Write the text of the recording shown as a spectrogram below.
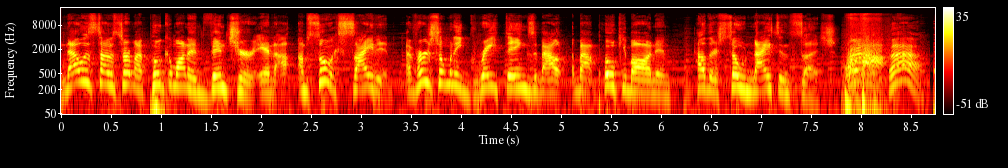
now it's time to start my Pokemon adventure, and I am so excited. I've heard so many great things about, about Pokemon and how they're so nice and such. Ah! ah.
